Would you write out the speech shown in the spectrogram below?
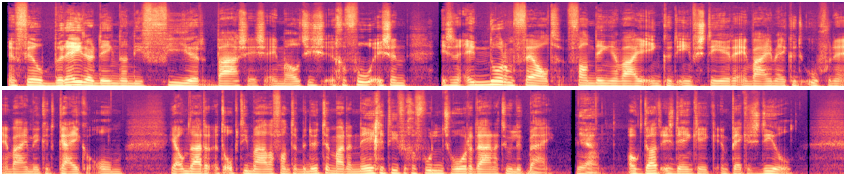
een veel breder ding dan die vier basisemoties. Gevoel is een, is een enorm veld van dingen waar je in kunt investeren en waar je mee kunt oefenen en waar je mee kunt kijken om, ja, om daar het optimale van te benutten. Maar de negatieve gevoelens horen daar natuurlijk bij. Ja. Ook dat is denk ik een package deal.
